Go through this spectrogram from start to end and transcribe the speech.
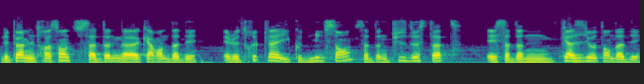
L'épée à 1300, ça donne 40 euh, d'AD. Et le truc là, il coûte 1100, ça donne plus de stats. Et ça donne quasi autant d'AD.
